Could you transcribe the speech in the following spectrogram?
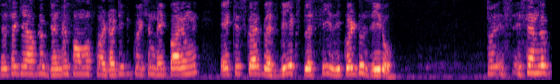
जैसा कि आप लोग general form of quadratic equation देख पा रहे होंगे x square plus b x plus c is equal to zero तो इस, इसे हम लोग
